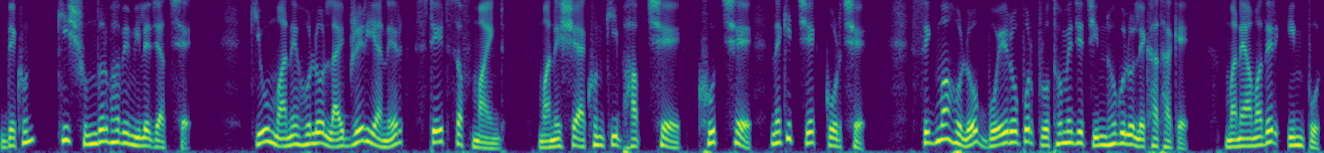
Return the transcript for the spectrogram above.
দেখুন, কি সুন্দরভাবে মিলে যাচ্ছে। কিউ মানে হলো লাইব্রেরিয়ানের স্টেটস অফ মাইন্ড মানে সে এখন কি ভাবছে, খুঁজছে, নাকি চেক করছে? সিগমা হলো বইয়ের ওপর প্রথমে যে চিহ্নগুলো লেখা থাকে মানে আমাদের ইনপুট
